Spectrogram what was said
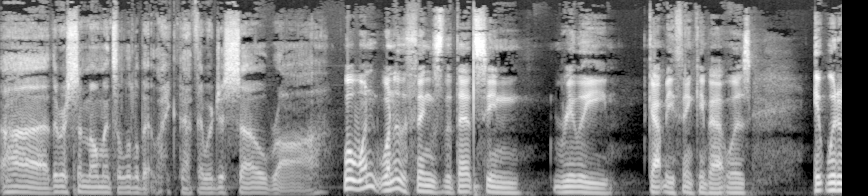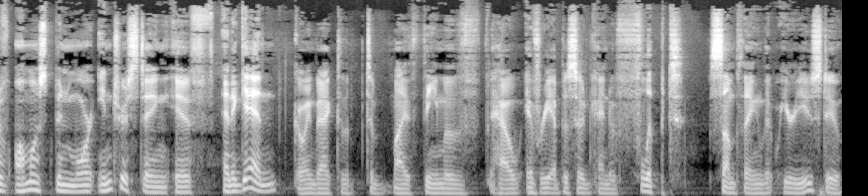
Uh, there were some moments a little bit like that that were just so raw. Well, one one of the things that that scene really got me thinking about was it would have almost been more interesting if, and again, going back to the, to my theme of how every episode kind of flipped something that we were used to,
